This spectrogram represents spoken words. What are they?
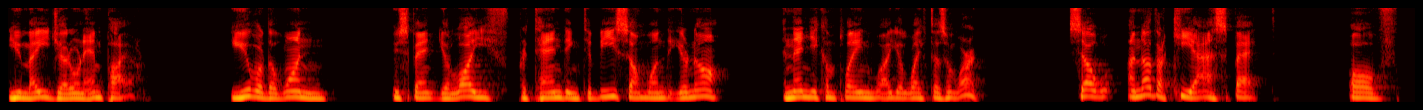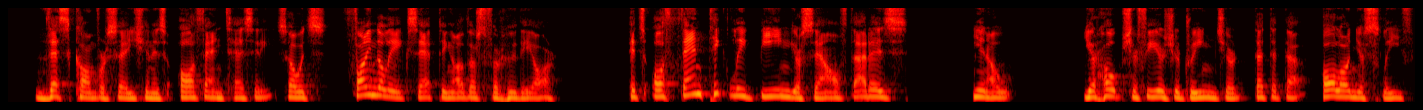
You made your own empire. You were the one who spent your life pretending to be someone that you're not. And then you complain why your life doesn't work. So, another key aspect of this conversation is authenticity. So, it's finally accepting others for who they are. It's authentically being yourself. That is, you know, your hopes, your fears, your dreams, your da da da, all on your sleeve.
